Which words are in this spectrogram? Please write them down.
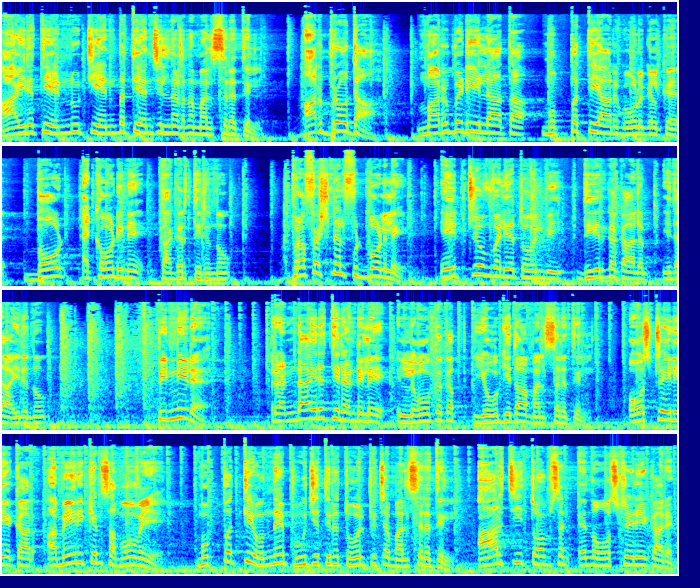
ആയിരത്തി എണ്ണൂറ്റി എൺപത്തി അഞ്ചിൽ നടന്ന മത്സരത്തിൽ അർബ്രോദ മറുപടിയില്ലാത്ത മുപ്പത്തിയാറ് ഗോളുകൾക്ക് ബോൺ അക്കോർഡിനെ തകർത്തിരുന്നു. പ്രൊഫഷണൽ ഫുട്ബോളിലെ ഏറ്റവും വലിയ തോൽവി ദീർഘകാലം ഇതായിരുന്നു. പിന്നീട് രണ്ടായിരത്തി രണ്ടിലെ ലോകകപ്പ് യോഗ്യതാ മത്സരത്തിൽ ഓസ്ട്രേലിയക്കാർ അമേരിക്കൻ സമോവയെ മുപ്പത്തി ഒന്ന് പൂജ്യത്തിന് തോൽപ്പിച്ച മത്സരത്തിൽ ആർച്ചി തോംസൺ എന്ന ഓസ്ട്രേലിയക്കാരൻ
